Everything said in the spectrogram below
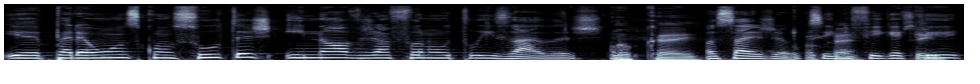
eh, para 11 consultas e 9 já foram utilizadas. ok. Ou seja, o que Ok, significa sim. que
